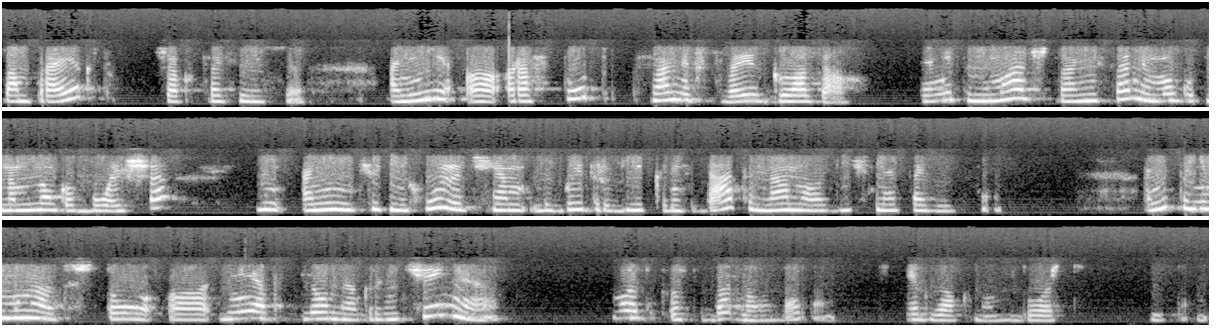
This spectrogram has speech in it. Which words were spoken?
сам проект «Шаг в профессию», они растут сами в своих глазах. И они понимают, что они сами могут намного больше, и они ничуть не хуже, чем любые другие кандидаты на аналогичные позиции. Они понимают, что э, имея определенные ограничения, ну это просто дано, да, там, снег за окном, дождь, и, там,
